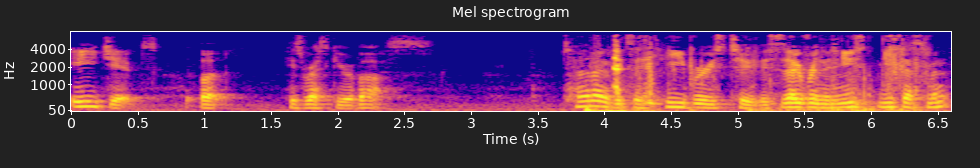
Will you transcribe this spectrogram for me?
Egypt, but his rescue of us. Turn over to Hebrews 2. This is over in the New, New Testament.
